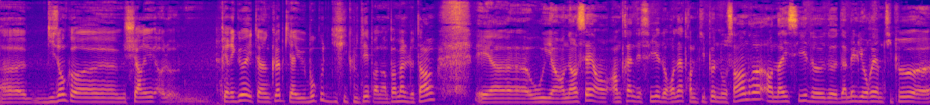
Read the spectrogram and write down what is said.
Euh, disons que euh, je suis arrivé, Périgueux a été un club qui a eu beaucoup de difficultés pendant pas mal de temps et euh, où on est en, train d'essayer de renaître un petit peu de nos cendres. On a essayé d'améliorer un petit peu euh,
